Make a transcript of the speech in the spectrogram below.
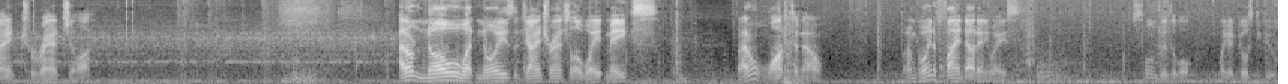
Giant tarantula. I don't know what noise the giant tarantula wait makes, but I don't want to know. But I'm going to find out anyways. Still invisible, like a ghosty goo.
